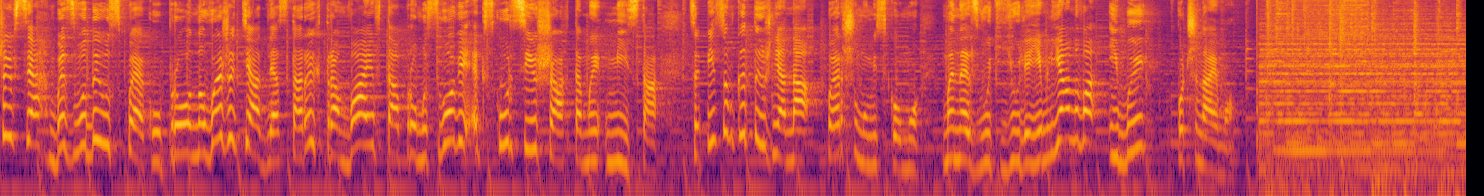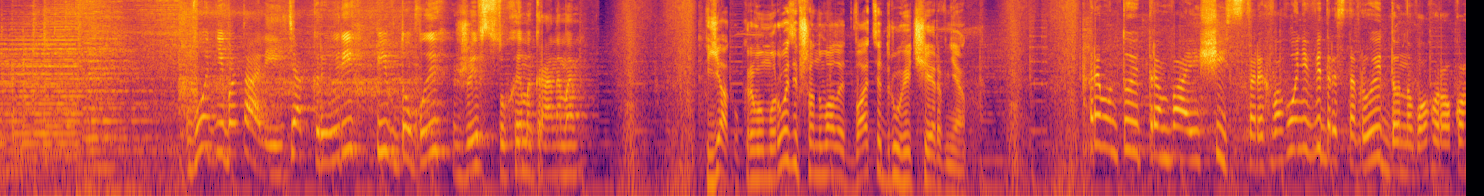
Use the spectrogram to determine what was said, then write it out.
Залишився без води у спеку про нове життя для старих трамваїв та промислові екскурсії шахтами міста. Це підсумки тижня на першому міському. Мене звуть Юлія Ємельянова, і ми починаємо. Водні баталії. Як Кривий Ріг півдоби жив з сухими кранами. Як у Кривому Розі вшанували 22 червня. Ремонтують трамваї. Шість старих вагонів відреставрують до нового року.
